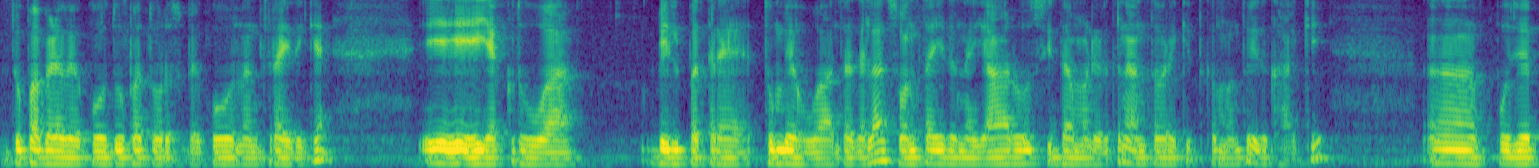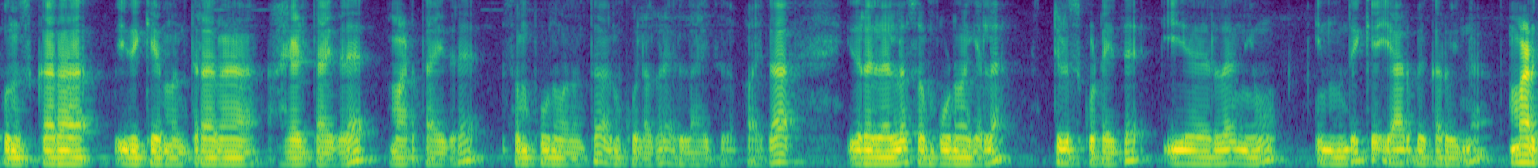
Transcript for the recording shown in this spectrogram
ಧೂಪ ಬೆಳಬೇಕು, ಧೂಪ ತೋರಿಸ್ಬೇಕು, ನಂತರ ಇದಕ್ಕೆ ಈ ಎಕ್ಕದ ಹೂವು ಬಿಲ್ಪತ್ರೆ ತುಂಬೆ ಹೂವು ಅಂಥದ್ದೆಲ್ಲ ಸ್ವಂತ ಇದನ್ನು ಯಾರು ಸಿದ್ಧ ಮಾಡಿರ್ತಾನೆ ಅಂಥವ್ರಿಗೆ ಕಿತ್ಕೊಂಬಂದು ಇದಕ್ಕೆ ಹಾಕಿ ಪೂಜೆ ಪುನಸ್ಕಾರ ಇದಕ್ಕೆ ಮಂತ್ರನ ಹೇಳ್ತಾ ಇದ್ದರೆ ಮಾಡ್ತಾ ಇದ್ದರೆ ಸಂಪೂರ್ಣವಾದಂಥ ಅನುಕೂಲಗಳೆಲ್ಲ ಆಯ್ತದಪ್ಪ, ಆಯಿತಾ? ಇದರಲ್ಲೆಲ್ಲ ಸಂಪೂರ್ಣವಾಗೆಲ್ಲ ತಿಳಿಸ್ಕೊಟ್ಟೈತೆ. ಈ ಎಲ್ಲ ನೀವು ಇನ್ನು ಮುಂದಕ್ಕೆ ಯಾರು ಬೇಕಾದ್ರೂ ಇದನ್ನ ಮಾಡ್ಕೊ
